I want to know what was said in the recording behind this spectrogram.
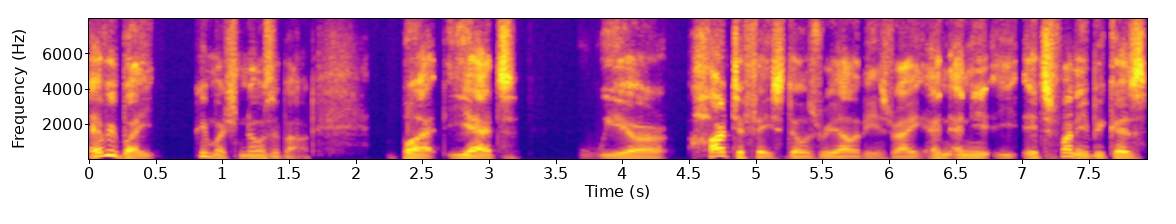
everybody pretty much knows about. But yet we are hard to face those realities, right? And and it's funny because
